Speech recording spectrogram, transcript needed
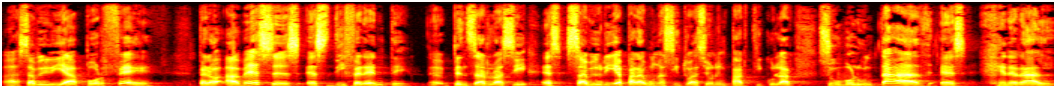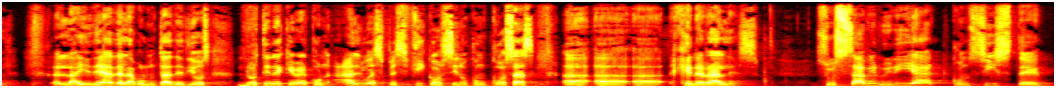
ah, sabiduría por fe pero a veces es diferente eh, pensarlo así. Es sabiduría para una situación en particular. Su voluntad es general. La idea de la voluntad de Dios no tiene que ver con algo específico, sino con cosas ah, ah, ah, generales. Su sabiduría consiste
